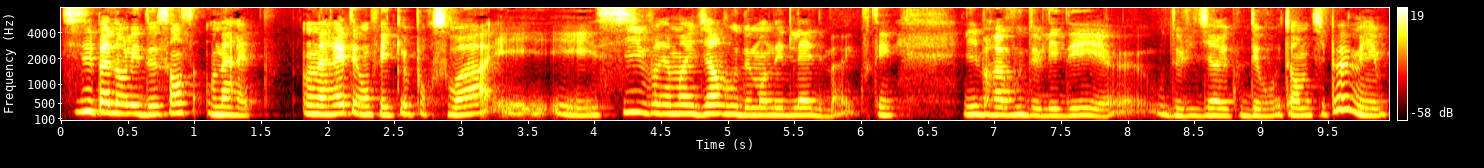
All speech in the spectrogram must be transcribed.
si c'est pas dans les deux sens, on arrête. On arrête et on fait que pour soi. Et, si vraiment il vient vous demander de l'aide, bah écoutez, libre à vous de l'aider euh, ou de lui dire écoute, débrouille un petit peu, mais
